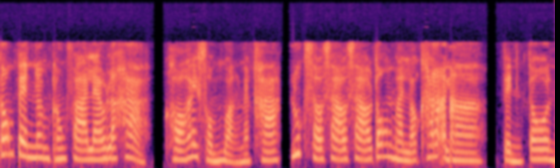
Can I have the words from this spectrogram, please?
ต้องเป็นน้องท้องฟ้าแล้วล่ะค่ะ ขอให้สมหวังนะคะ ลูกสาวสาวๆๆต้องมาแล้วค่ะอาเป็นต้น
